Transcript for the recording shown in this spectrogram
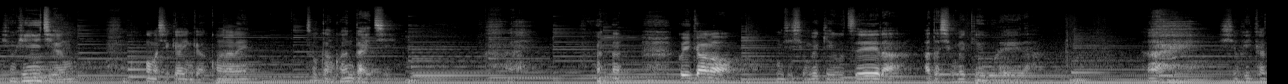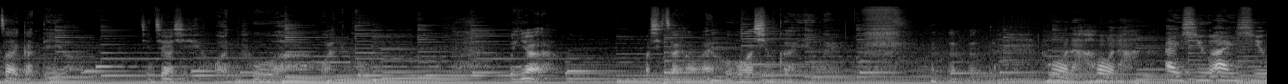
想起以前，我嘛是甲因共款安尼做共款代志。规工哦，毋是想要求这啦，啊，着想要求迄啦。唉，想起较早的家己哦，真正是怨妇啊，怨妇。有影啦，我实在吼爱好好啊修改用。好啦好啦，爱修爱修，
